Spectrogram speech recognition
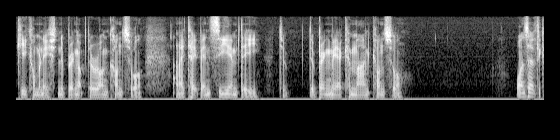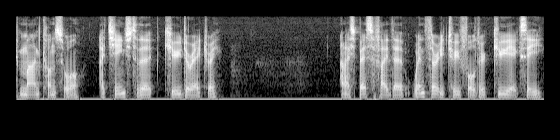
key combination to bring up the Run console and I type in CMD to, to bring me a command console. Once I have the command console, I change to the Q directory and I specify the Win32 folder QEXE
